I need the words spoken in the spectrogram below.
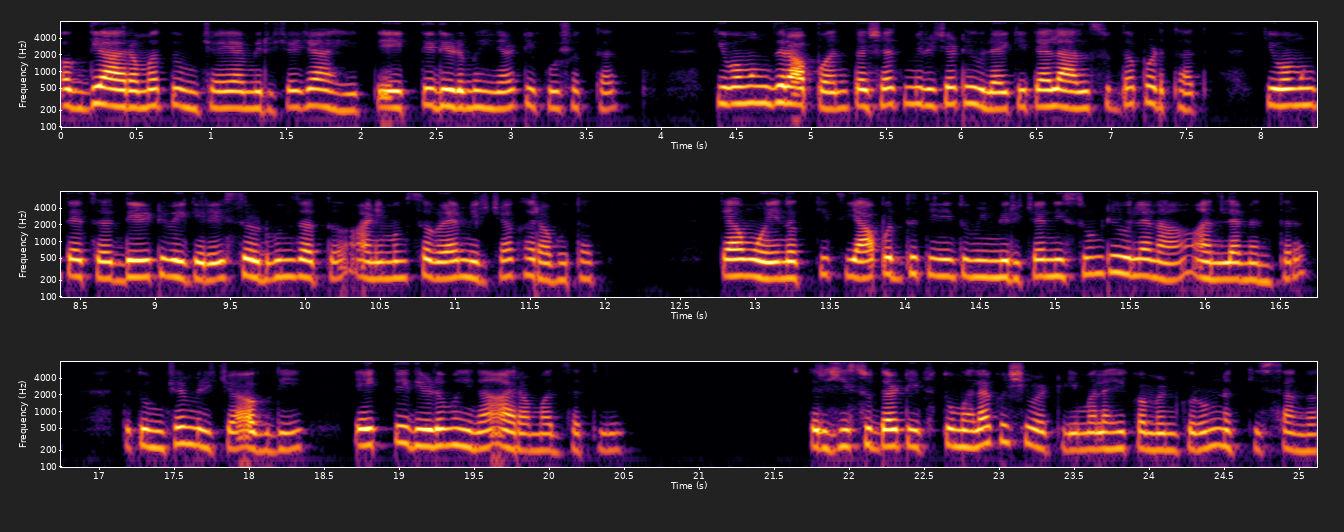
अगदी आरामात तुमच्या या मिरच्या ज्या आहेत ते एक ते दीड महिना टिकू शकतात. किंवा मग जर आपण तशाच मिरच्या ठेवल्या की त्या लालसुद्धा पडतात किंवा मग त्याचं देठ वगैरे सडून जातं आणि मग सगळ्या मिरच्या खराब होतात. त्यामुळे नक्कीच या पद्धतीने तुम्ही मिरच्या निसून ठेवल्या ना आणल्यानंतर तर तुमच्या मिरच्या अगदी एक ते दीड महिना आरामात जातील. तर ही सुद्धा टिप्स तुम्हाला कशी वाटली? मला हे कमेंट करून नक्कीच सांगा.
